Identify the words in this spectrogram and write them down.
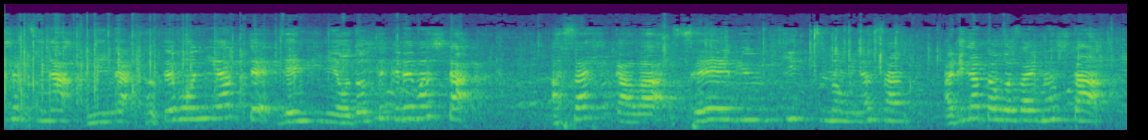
T シャツがみんなとても似合って元気に踊ってくれました。旭川清流キッズの皆さんありがとうございました。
